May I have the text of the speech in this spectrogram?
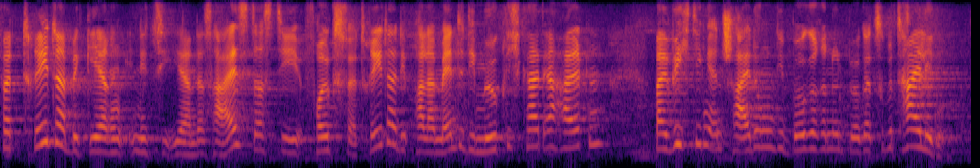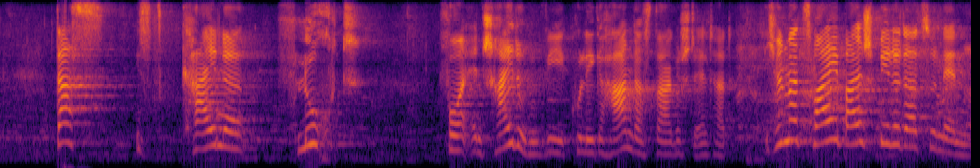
Vertreterbegehren initiieren. Das heißt, dass die Volksvertreter, die Parlamente die Möglichkeit erhalten, bei wichtigen Entscheidungen die Bürgerinnen und Bürger zu beteiligen. Das ist keine Flucht vor Entscheidungen, wie Kollege Hahn das dargestellt hat. Ich will einmal zwei Beispiele dazu nennen.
